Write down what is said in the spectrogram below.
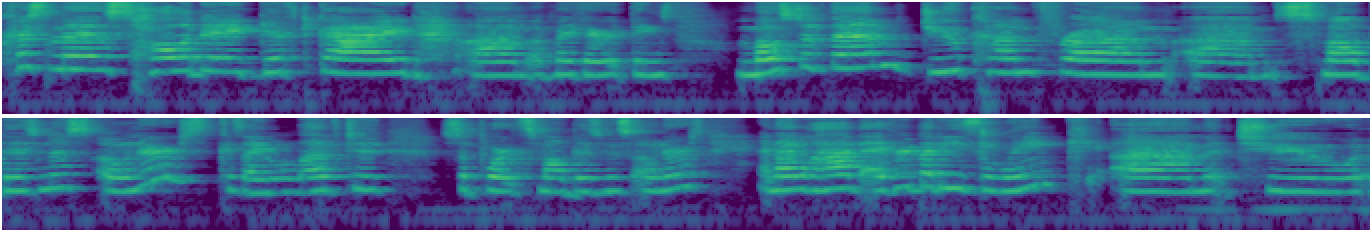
Christmas holiday gift guide um, of my favorite things. Most of them do come from um, small business owners because I love to support small business owners. And I will have everybody's link um, to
